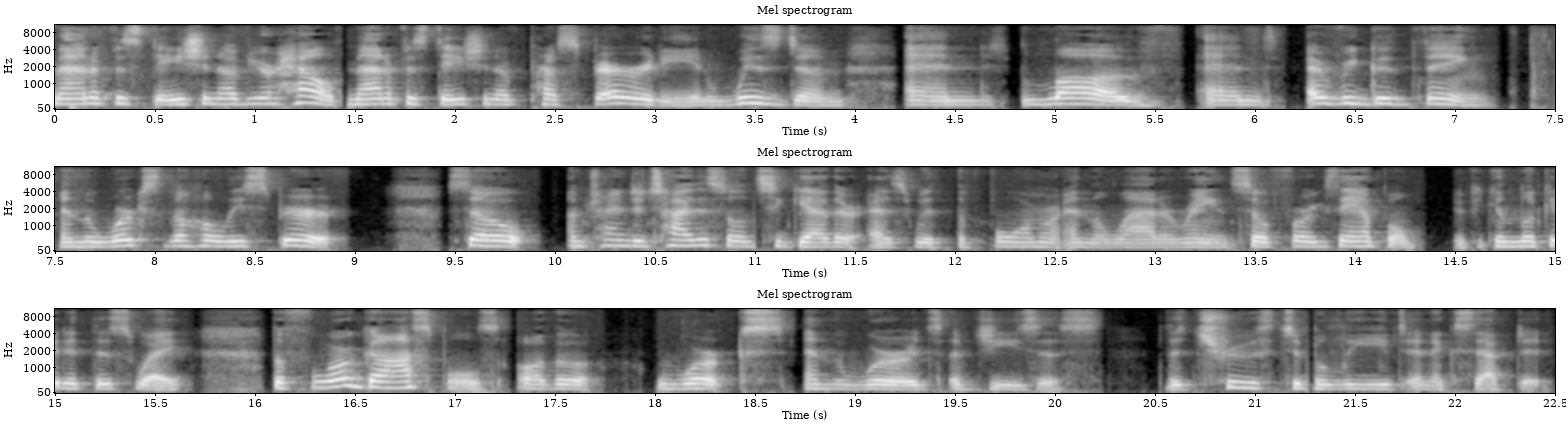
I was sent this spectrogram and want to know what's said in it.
manifestation of your health, manifestation of prosperity and wisdom and love and every good thing and the works of the Holy Spirit. So I'm trying to tie this all together as with the former and the latter rain. So, for example, if you can look at it this way, the four gospels are the works and the words of Jesus, the truth to believed and accepted.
